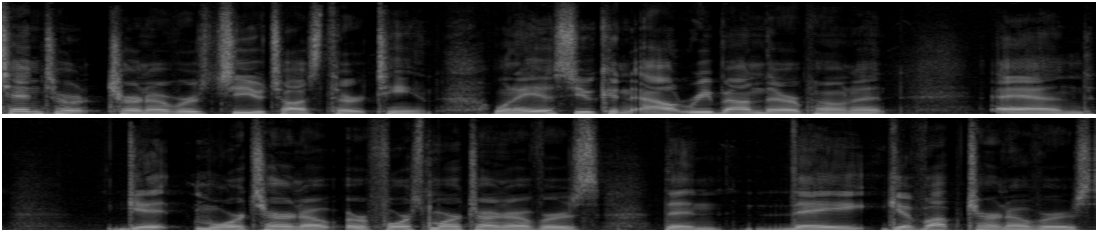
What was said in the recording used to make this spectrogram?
10 tur- turnovers to Utah's 13. When ASU can out rebound their opponent and get more turnover or force more turnovers than they give up turnovers,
